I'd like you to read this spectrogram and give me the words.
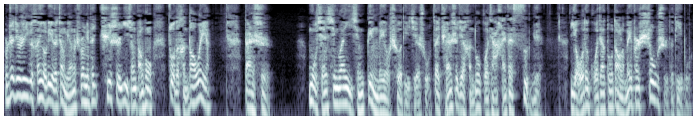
说这就是一个很有力的证明，说明它趋势疫情防控做得很到位呀。但是，目前新冠疫情并没有彻底结束，在全世界很多国家还在肆虐，有的国家都到了没法收拾的地步。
